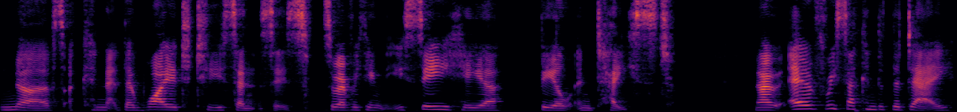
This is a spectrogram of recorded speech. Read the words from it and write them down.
nerves are connect they're wired to your senses. So everything that you see, hear, feel, and taste. Now, every second of the day,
